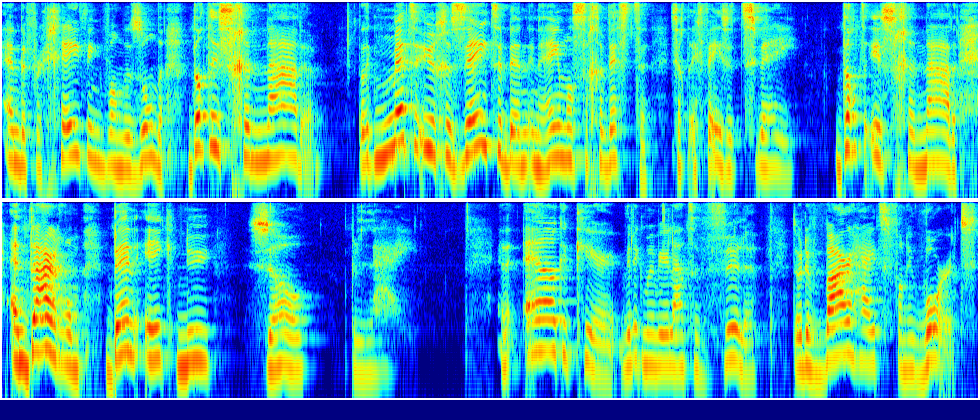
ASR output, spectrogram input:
en de vergeving van de zonde. Dat is genade. Dat ik met u gezeten ben in hemelse gewesten, zegt Efeze 2. Dat is genade. En daarom ben ik nu zo blij. En elke keer wil ik me weer laten vullen door de waarheid van uw woord.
